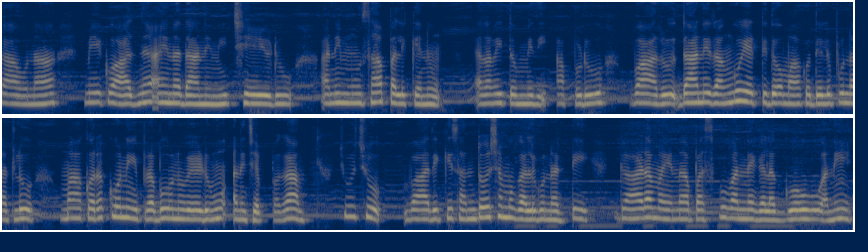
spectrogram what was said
కావున మీకు ఆజ్ఞ అయిన దానిని చేయుడు అని మూసా పలికెను. అరవై తొమ్మిది. అప్పుడు వారు దాని రంగు ఎట్టిదో మాకు తెలుపునట్లు మా కొరకు నీ ప్రభువును వేడుము అని చెప్పగా చూచు వారికి సంతోషము గలుగునట్టి గాఢమైన పసుపు వన్నె గల గోవు అని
